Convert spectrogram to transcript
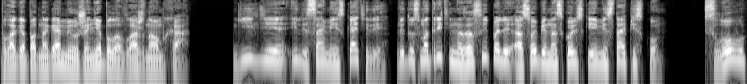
благо под ногами уже не было влажного мха. Гильдия или сами искатели предусмотрительно засыпали особенно скользкие места песком. К слову,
